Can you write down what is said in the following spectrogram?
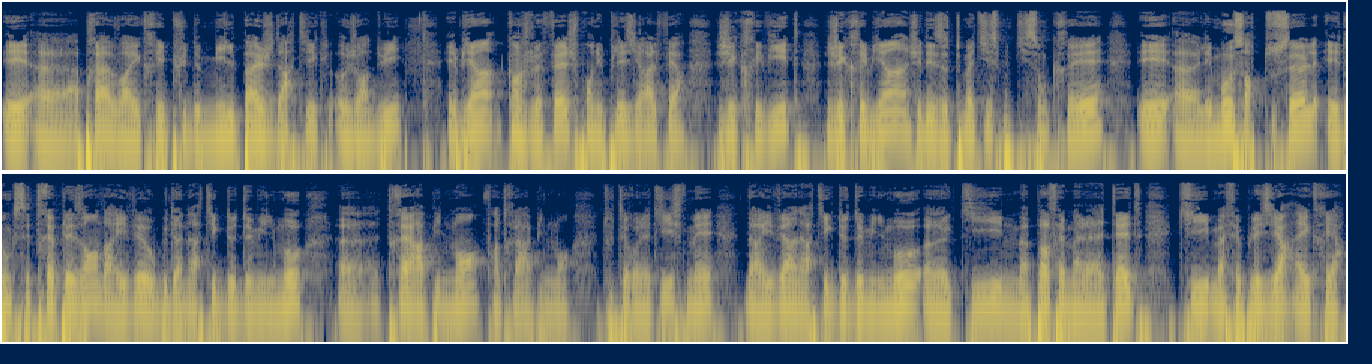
et euh, après avoir écrit plus de 1000 pages d'articles aujourd'hui, eh bien, quand je le fais, je prends du plaisir à le faire. J'écris vite, j'écris bien, j'ai des automatismes qui sont créés et euh, les mots sortent tout seuls et donc c'est très plaisant d'arriver au bout d'un article de 2000 mots euh, très rapidement, enfin très rapidement, tout est relatif, mais d'arriver à un article de 2000 mots qui ne m'a pas fait mal à la tête, qui m'a fait plaisir à écrire.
